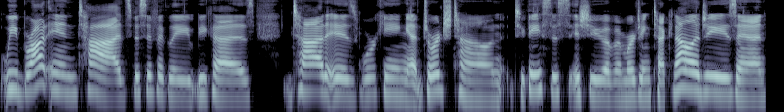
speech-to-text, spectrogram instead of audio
we brought in Todd specifically because Todd is working at Georgetown to face this issue of emerging technologies and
